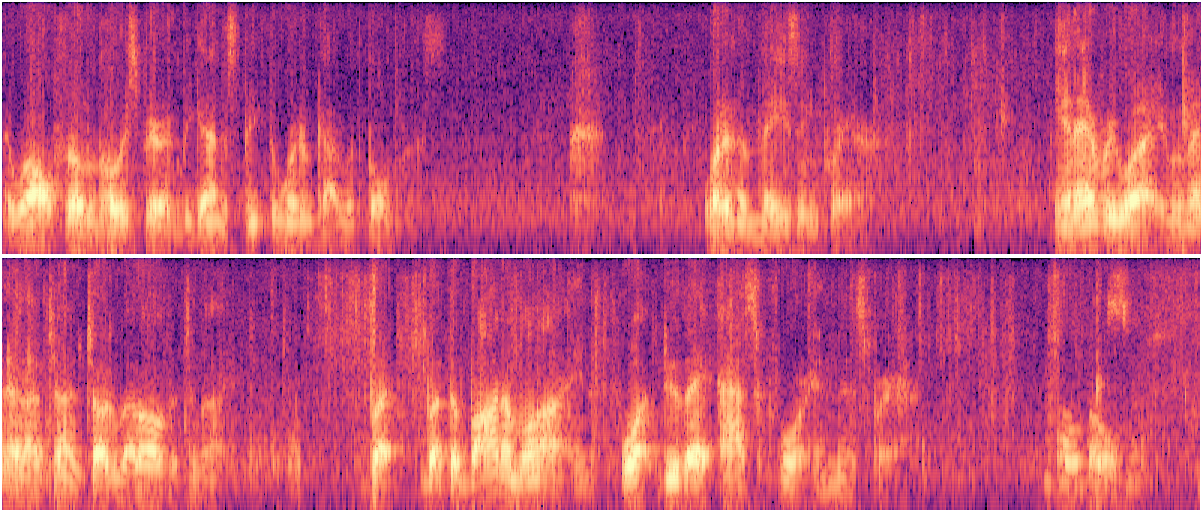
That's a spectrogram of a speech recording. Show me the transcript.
They were all filled with the Holy Spirit and began to speak the word of God with boldness. What an amazing prayer. In every way. We may not have time to talk about all of it tonight. But but the bottom line, what do they ask for in this prayer? Boldness.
